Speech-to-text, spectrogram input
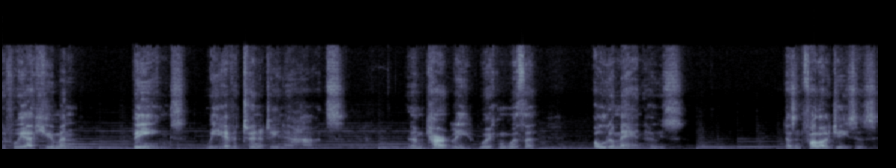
If we are human beings, we have eternity in our hearts. And I'm currently working with an older man who doesn't follow Jesus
